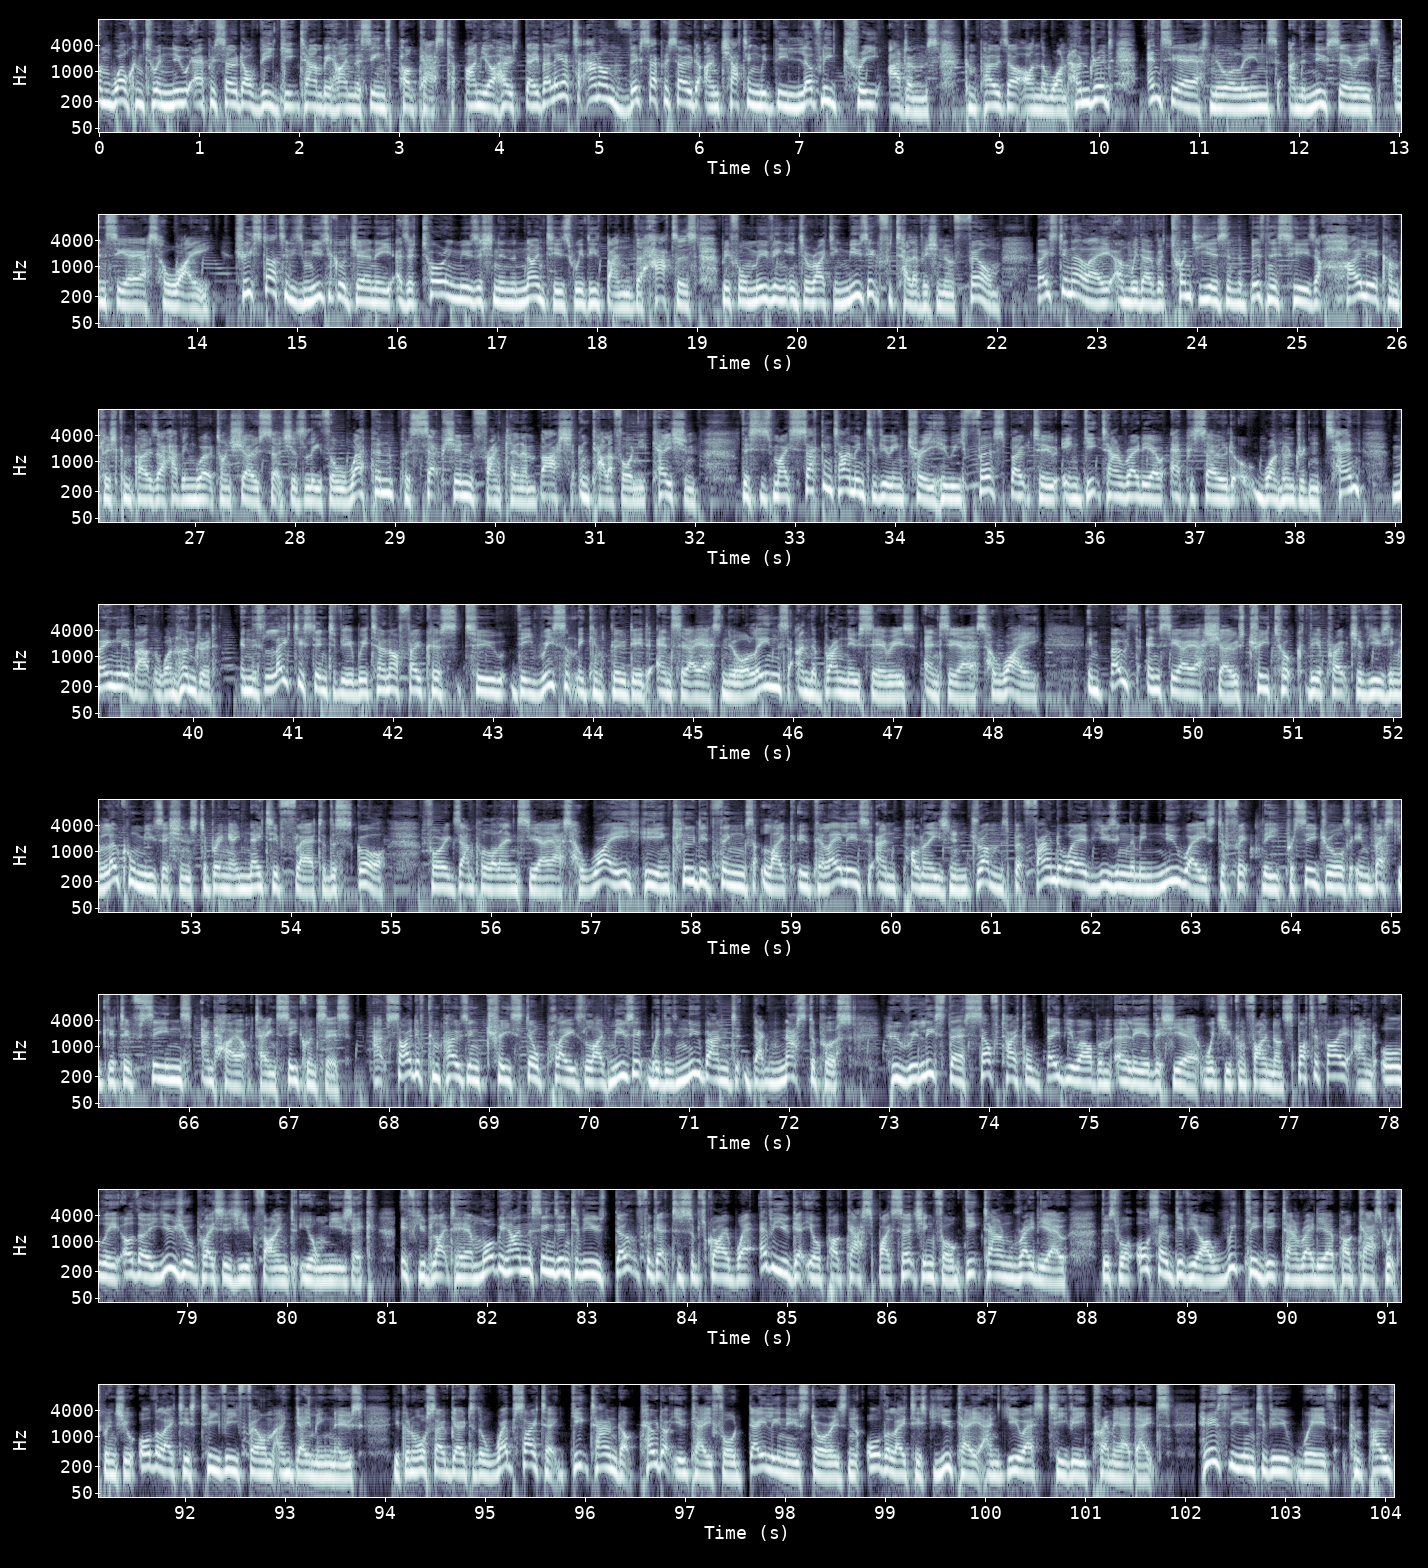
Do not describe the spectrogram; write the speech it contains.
And welcome to a new episode of the Geektown Behind the Scenes podcast. I'm your host Dave Elliott, and on this episode, I'm chatting with the lovely Tree Adams, composer on the 100, NCIS New Orleans, and the new series NCIS Hawaii. Tree started his musical journey as a touring musician in the 90s with his band The Hatters before moving into writing music for television and film. Based in LA and with over 20 years in the business, he is a highly accomplished composer, having worked on shows such as Lethal Weapon, Perception, Franklin and Bash, and Californication. This is my second time interviewing Tree, who we first spoke to in Geektown Radio episode 110, mainly about the 100. In this latest interview, we turn our focus to the recently concluded NCIS New Orleans and the brand new series NCIS Hawaii. In both NCIS shows, Tree took the approach of using local musicians to bring a native flair to the score. For example, on NCIS Hawaii, he included things like ukuleles and Polynesian drums, but found a way of using them in new ways to fit the procedural's investigative scenes and high octane sequences. Outside of composing, Tree still plays live music with his new band Dagnastopus, who released their self titled debut album earlier this year, which you can find on Spotify and all the other usual places you find your music. If you'd like to hear more behind the scenes interviews, don't forget to subscribe wherever you get your podcasts by searching for Geektown Radio. This will also give you our weekly Geektown Radio podcast, which brings you all the latest TV, film, and gaming news. You can also go to the website at geektown.co.uk for daily news stories and all the latest UK and US TV premiere dates. Here's the interview with composer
